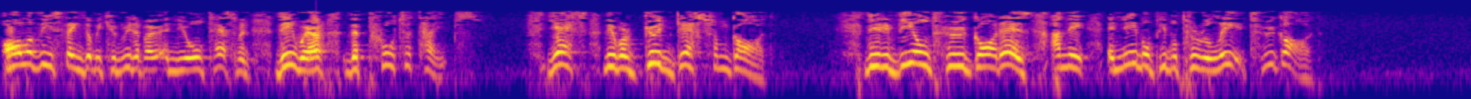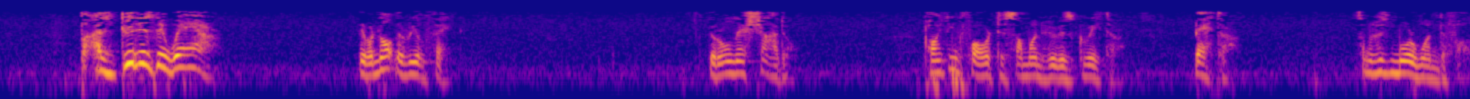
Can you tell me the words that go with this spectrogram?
All of these things that we can read about in the Old Testament, they were the prototypes. Yes, they were good gifts from God. They revealed who God is and they enabled people to relate to God. But as good as they were, they were not the real thing. They're only a shadow, pointing forward to someone who is greater, better, someone who's more wonderful.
